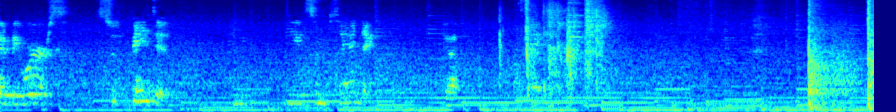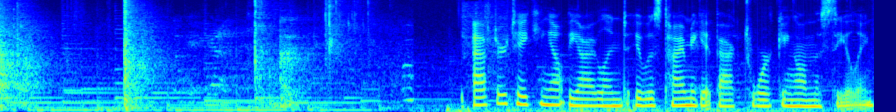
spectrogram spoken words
Could be worse. It's just painted. And Need some sanding. Yep. Okay. Okay, got it. After taking out the island, it was time to get back to working on the ceiling.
